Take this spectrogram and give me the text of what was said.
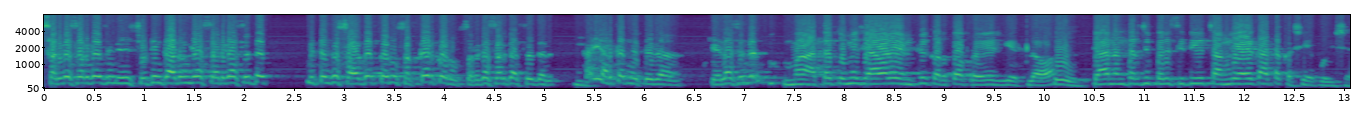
स्वर्गासारखं शूटिंग काढून घ्या. स्वर्ग असेल तर मी त्यांचं स्वागत करू सत्कार करू. स्वर्गासारखं असेल तर काही हरकत नाही त्याचं. केलं असेल तर मग आता तुम्ही ज्या वेळेला एंट्री करता प्रवेश घेतला. त्यानंतरची परिस्थिती चांगली आहे का? आता कशी आहे पोझिशन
